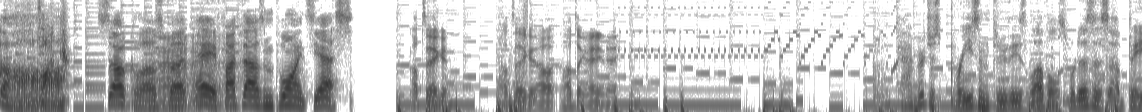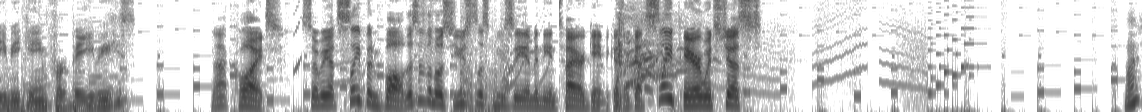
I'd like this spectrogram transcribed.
Oh, fuck. So close, but hey, 5,000 points, yes. I'll take it. I'll take it. I'll, I'll take it any day. God, we're just breezing through these levels. What is this, a baby game for babies? Not quite. So we got Sleep and Ball. This is the most useless museum in the entire game because we got Sleep here, which just What?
